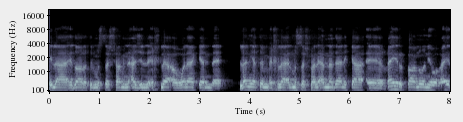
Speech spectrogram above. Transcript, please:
إلى إدارة المستشفى من أجل إخلاءه ولكن لن يتم إخلاء المستشفى لأن ذلك آه، غير قانوني وغير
